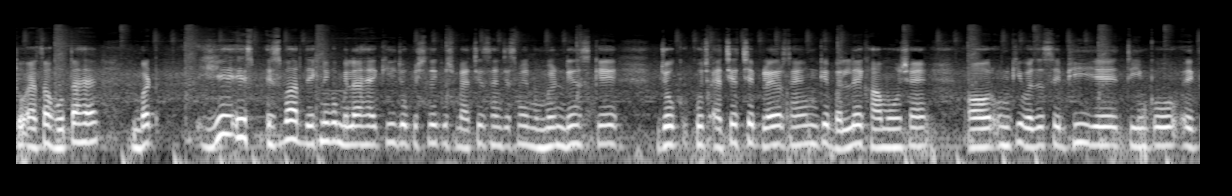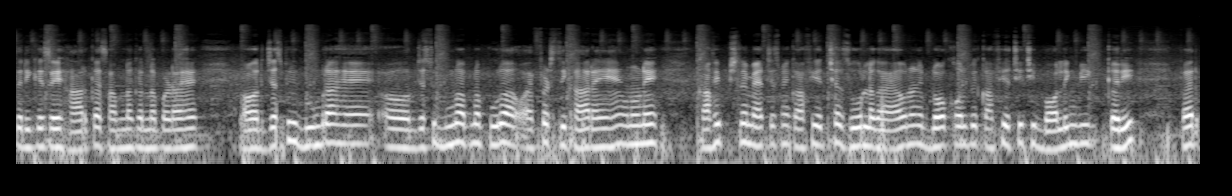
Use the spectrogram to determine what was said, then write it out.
तो ऐसा होता है। बट ये इस इस बार देखने को मिला है कि जो पिछले कुछ मैचेस हैं, जिसमें मुंबई इंडियंस के जो कुछ अच्छे अच्छे प्लेयर्स हैं, उनके बल्ले खामोश हैं, और उनकी वजह से भी ये टीम को एक तरीके से हार का सामना करना पड़ा है। और जसप्रीत बुमराह है और जसप्रीत बुमराह अपना पूरा एफर्ट्स दिखा रहे हैं। उन्होंने काफ़ी पिछले मैचेस में काफ़ी अच्छा ज़ोर लगाया। उन्होंने ब्लॉक हॉल पे काफ़ी अच्छी अच्छी बॉलिंग भी करी। पर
